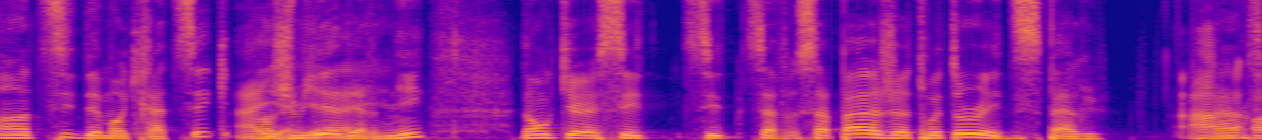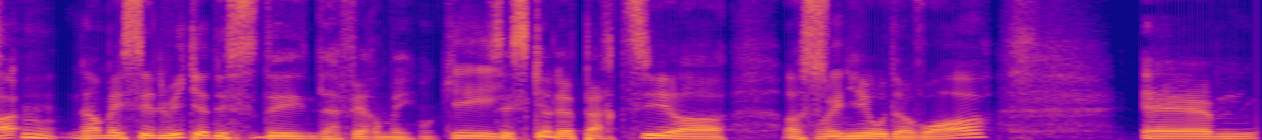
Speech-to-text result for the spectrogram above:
antidémocratique en Aïe, juillet aïe. dernier. Donc, euh, c'est, c'est- sa, sa page Twitter est disparue. Ah. Hein? Ah, non, mais c'est lui qui a décidé de la fermer. OK. C'est ce que le parti a, a souligné au devoir. Euh,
